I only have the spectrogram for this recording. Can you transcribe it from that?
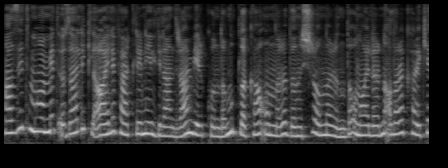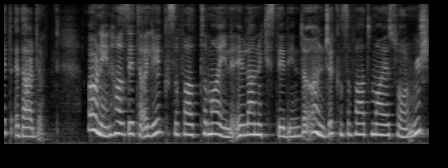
Hz. Muhammed özellikle aile fertlerini ilgilendiren bir konuda mutlaka onlara danışır, onların da onaylarını alarak hareket ederdi. Örneğin Hz. Ali kızı Fatıma ile evlenmek istediğinde önce kızı Fatıma'ya sormuş,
